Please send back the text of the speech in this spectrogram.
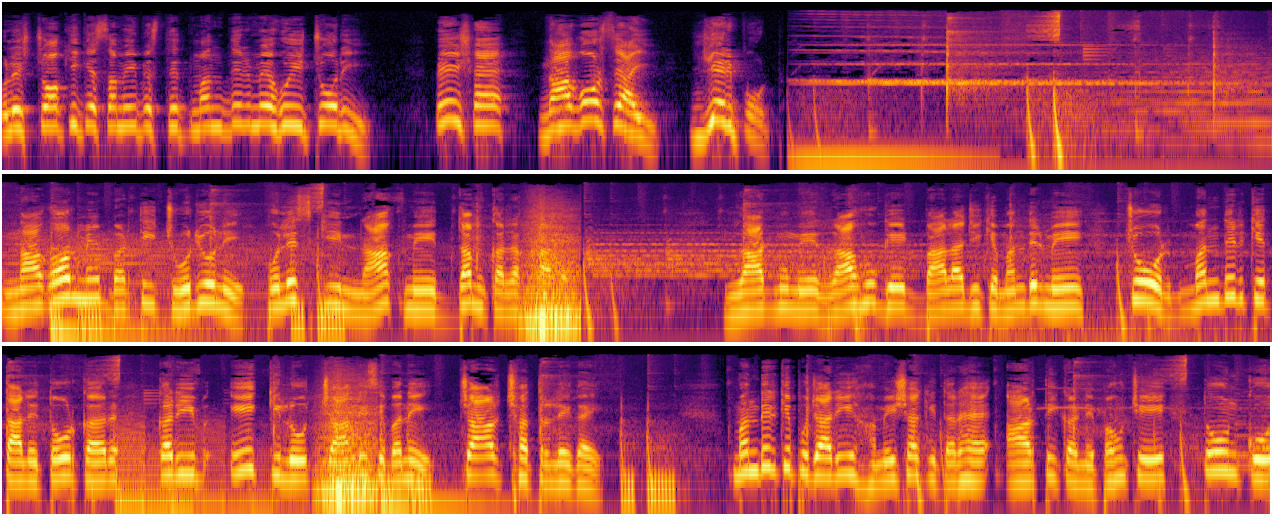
पुलिस चौकी के समीप स्थित मंदिर में हुई चोरी। पेश है, नागौर से आई ये रिपोर्ट। नागौर में बढ़ती चोरियों ने पुलिस की नाक में दम कर रखा है। लाडनू में राहु गेट बालाजी के मंदिर में चोर मंदिर के ताले तोड़कर करीब एक किलो चांदी से बने चार छत्र ले गए। मंदिर के पुजारी हमेशा की तरह आरती करने पहुँचे तो उनको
